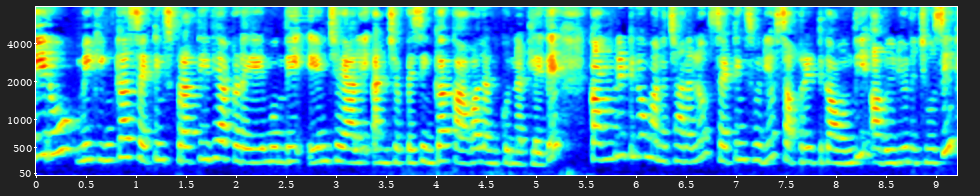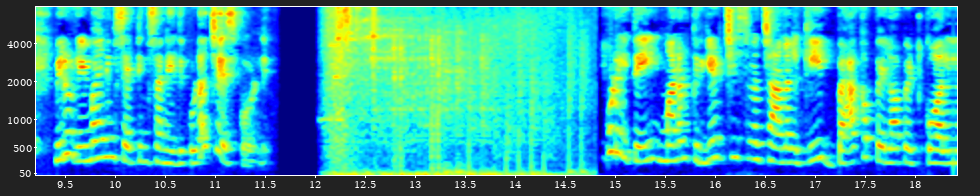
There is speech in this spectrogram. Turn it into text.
మీరు మీకు ఇంకా సెట్టింగ్స్ ప్రతిదీ అక్కడ ఏముంది ఏం చేయాలి అని చెప్పేసి ఇంకా కావాలనుకున్నట్లయితే కంప్లీట్గా మన ఛానల్లో సెట్టింగ్స్ వీడియో సపరేట్గా ఉంది. ఆ వీడియోని చూసి మీరు రిమైనింగ్ సెట్టింగ్స్ అనేది కూడా చేసుకోండి. ఎప్పుడైతే మనం క్రియేట్ చేసిన ఛానల్కి బ్యాకప్ ఎలా పెట్టుకోవాలి?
